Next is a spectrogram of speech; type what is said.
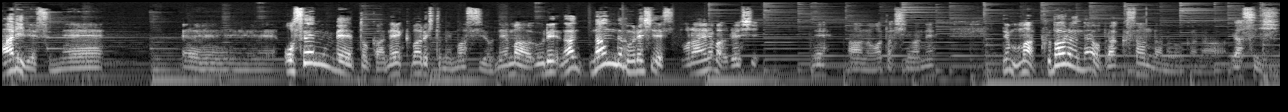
ありですね。えー、おせんべいとかね、配る人もいますよね。まあ、うれ、な、なんでも嬉しいです。もらえれば嬉しい。ね、あの、私はね。でもまあ、配るんだよ、ブラックサンダーなのかな。安いし。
